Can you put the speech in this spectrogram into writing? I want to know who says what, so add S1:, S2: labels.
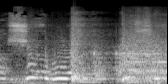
S1: I'm sure we'll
